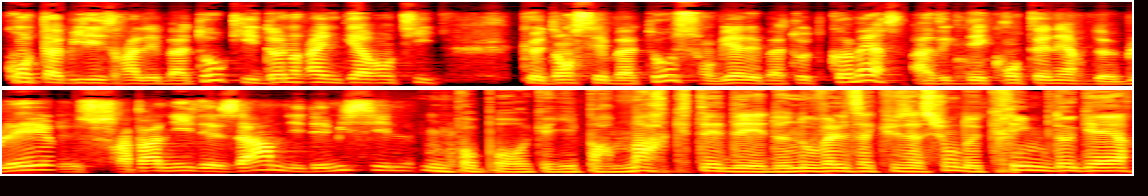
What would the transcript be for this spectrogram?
comptabilisera les bateaux, qui donnera une garantie que dans ces bateaux sont bien des bateaux de commerce, avec des containers de blé. Ce ne sera pas ni des armes, ni des missiles. Un propos recueilli par Marc Tédé. De nouvelles accusations de crimes de guerre.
